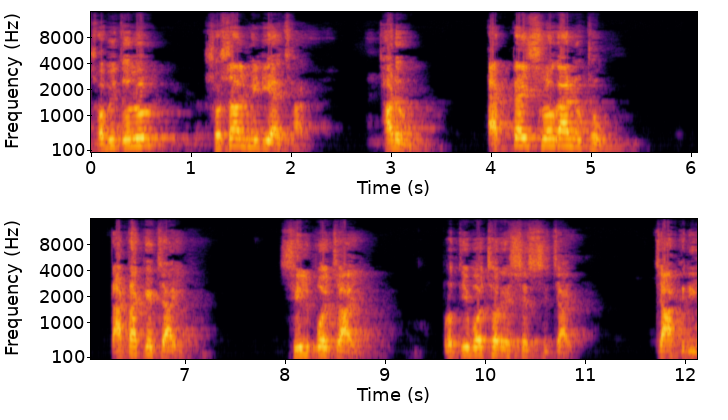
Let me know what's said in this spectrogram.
ছবি তুলুন, সোশ্যাল মিডিয়ায় ছাড়, ছাড়ুন। একটাই স্লোগান, উঠুক। টাটাকে চাই, শিল্প চাই, প্রতি বছর এসএসসি চাই, চাকরি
